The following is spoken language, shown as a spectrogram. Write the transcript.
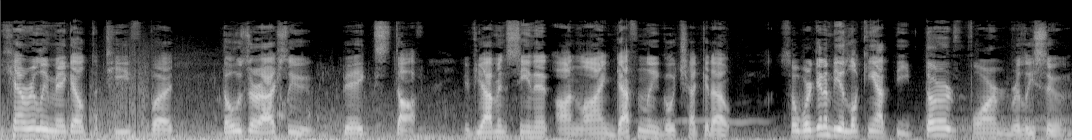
You can't really make out the teeth, but those are actually big stuff. If you haven't seen it online, definitely go check it out. So we're going to be looking at the third form really soon.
